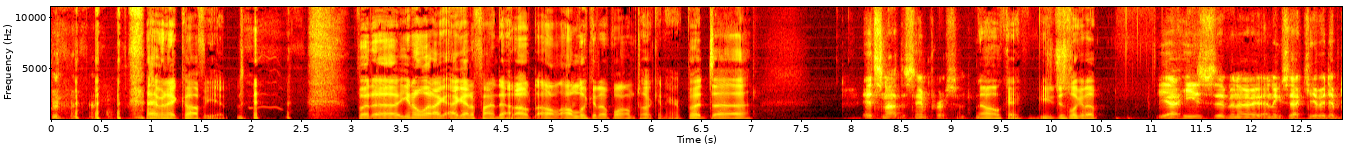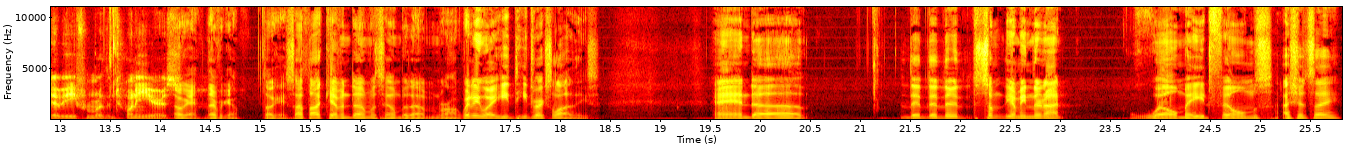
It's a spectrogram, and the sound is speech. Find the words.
I haven't had coffee yet. but uh, you know what? I, I got to find out. I'll, I'll I'll look it up while I'm talking here. But uh, It's not the same person. oh, okay. You just look it up. Yeah, he's been a, an executive at WWE for more than 20 years. Okay, there we go. Okay, so I thought Kevin Dunn was him, but I'm wrong. But anyway, he he directs a lot of these, and uh, they're, they're, they're some. I mean, they're not well made films, I should say.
